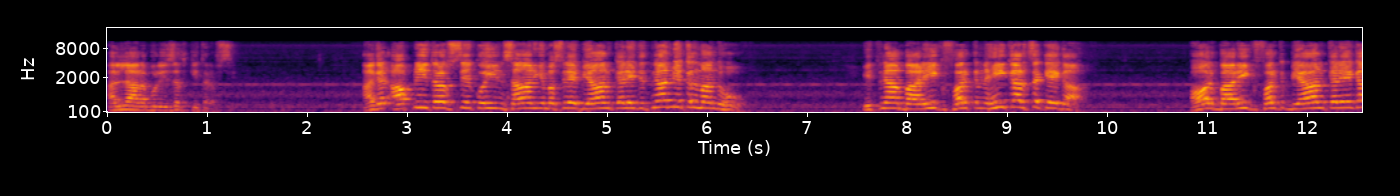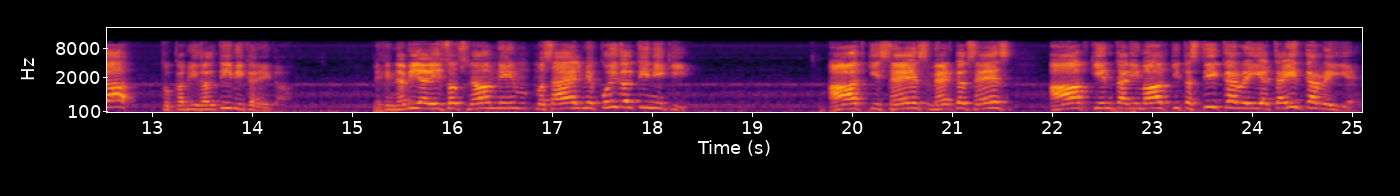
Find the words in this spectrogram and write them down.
اللہ رب العزت کی طرف سے۔ اگر اپنی طرف سے کوئی انسان یہ مسئلے بیان کرے جتنا بھی عقل مند ہو، اتنا باریک فرق نہیں کر سکے گا۔ اور باریک فرق بیان کرے گا تو کبھی غلطی بھی کرے گا۔ لیکن نبی علیہ السلام نے ان مسائل میں کوئی غلطی نہیں کی۔ آج کی سائنس، میڈیکل سائنس آپ کی ان تعلیمات کی تصدیق کر رہی ہے، تائید کر رہی ہے۔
